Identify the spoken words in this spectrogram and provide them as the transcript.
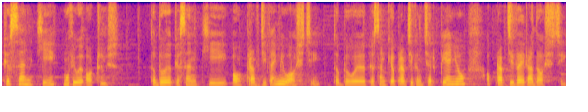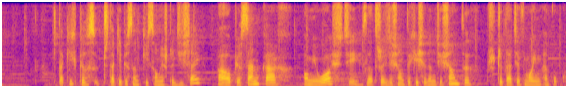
piosenki mówiły o czymś. To były piosenki o prawdziwej miłości, to były piosenki o prawdziwym cierpieniu, o prawdziwej radości. Czy, takich czy takie piosenki są jeszcze dzisiaj? A o piosenkach o miłości z lat 60. i 70. przeczytacie w moim e-booku.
